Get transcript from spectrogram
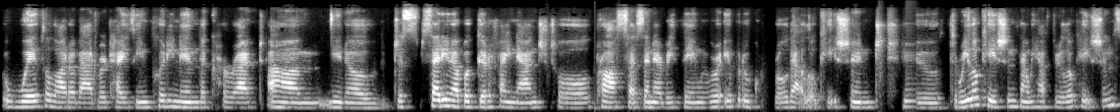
with a lot of advertising putting in the correct um you know just setting up a good financial process and everything we were able to grow that location to three locations now we have three locations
